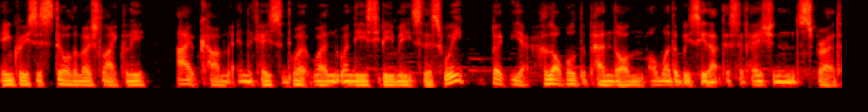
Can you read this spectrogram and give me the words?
increase is still the most likely outcome in the case of when, when the ECB meets this week. But yeah, a lot will depend on, on whether we see that dislocation spread.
